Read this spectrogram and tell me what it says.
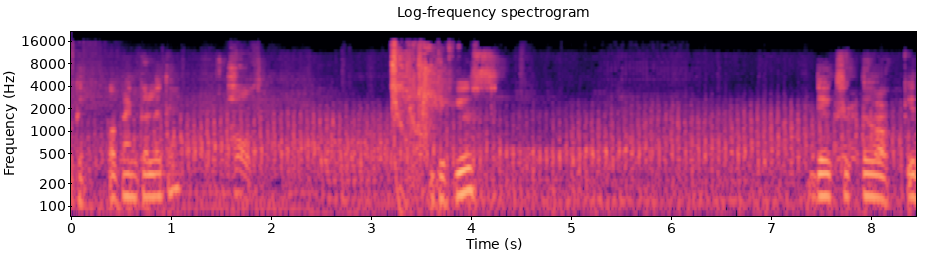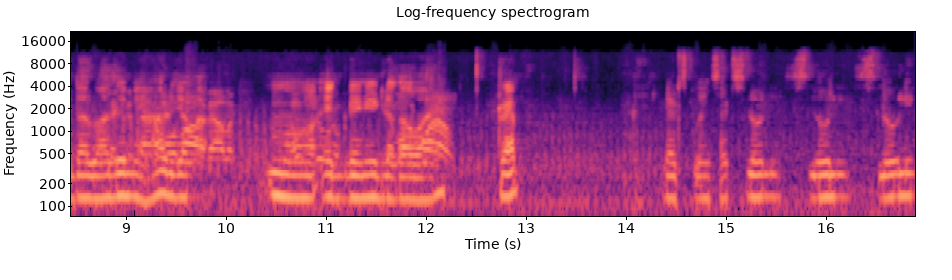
okay open कर लेते हैं Hold. डिफ्यूज देख सकते हो कि दरवाजे में हर जगह एक ग्रेनेड लगा हुआ है। Trap let's go inside slowly slowly slowly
